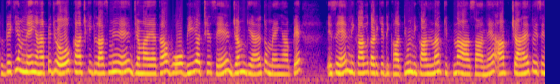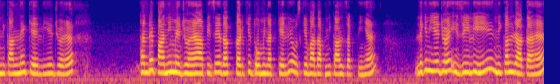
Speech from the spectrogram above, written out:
तो देखिए, हमने यहाँ पे जो कांच के गिलास में जमाया था, वो भी अच्छे से जम गया है। तो मैं यहाँ पे इसे निकाल करके दिखाती हूँ। निकालना कितना आसान है। आप चाहें तो इसे निकालने के लिए जो है, ठंडे पानी में जो है आप इसे रख करके दो मिनट के लिए उसके बाद आप निकाल सकती हैं। लेकिन ये जो है इजीली निकल जाता है।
